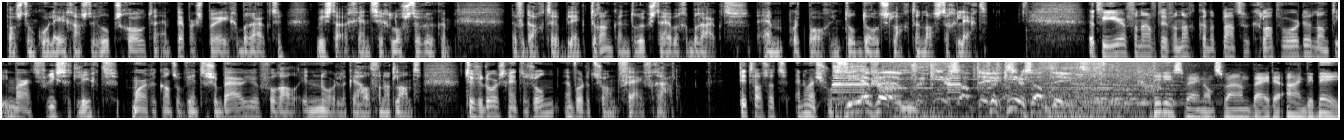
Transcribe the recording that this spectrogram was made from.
Pas toen collega's de hulp schoten en pepperspray gebruikten, wist de agent zich los te rukken. De verdachte bleek drank en drugs te hebben gebruikt. Hem wordt poging tot doodslag ten laste gelegd. Het weer, vanavond en vannacht kan het plaatselijk glad worden. Landinwaarts vriest het licht. Morgen kans op winterse buien, vooral in de noordelijke helft van het land. Tussendoor schijnt de zon en wordt het zo'n 5 graden. Dit was het NOS Journal. ZFM, verkeersupdate. verkeersupdate. Dit is Wijnand Zwaan bij de ANWB.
